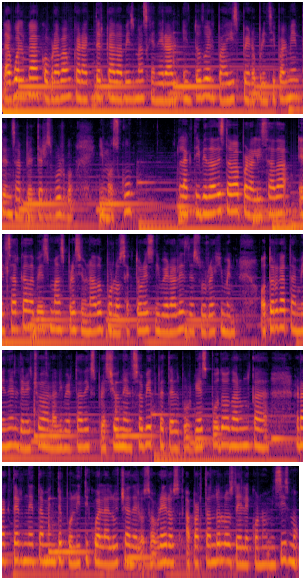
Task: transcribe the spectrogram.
La huelga cobraba un carácter cada vez más general en todo el país, pero principalmente en San Petersburgo y Moscú. La actividad estaba paralizada, el zar cada vez más presionado por los sectores liberales de su régimen. Otorga también el derecho a la libertad de expresión. El soviet petersburgués pudo dar un carácter netamente político a la lucha de los obreros, apartándolos del economicismo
